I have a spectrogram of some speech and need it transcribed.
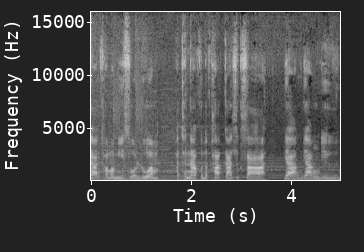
การเข้ามามีส่วนร่วม พัฒนาคุณภาพการศึกษาอย่างยั่งยืน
